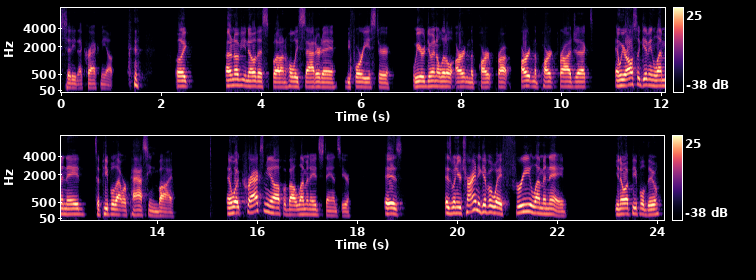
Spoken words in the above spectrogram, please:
City that crack me up. like, I don't know if you know this, but on Holy Saturday before Easter, we were doing a little art in the park pro- art in the park project, and we were also giving lemonade to people that were passing by. And what cracks me up about lemonade stands here is, is when you're trying to give away free lemonade, you know what people do?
